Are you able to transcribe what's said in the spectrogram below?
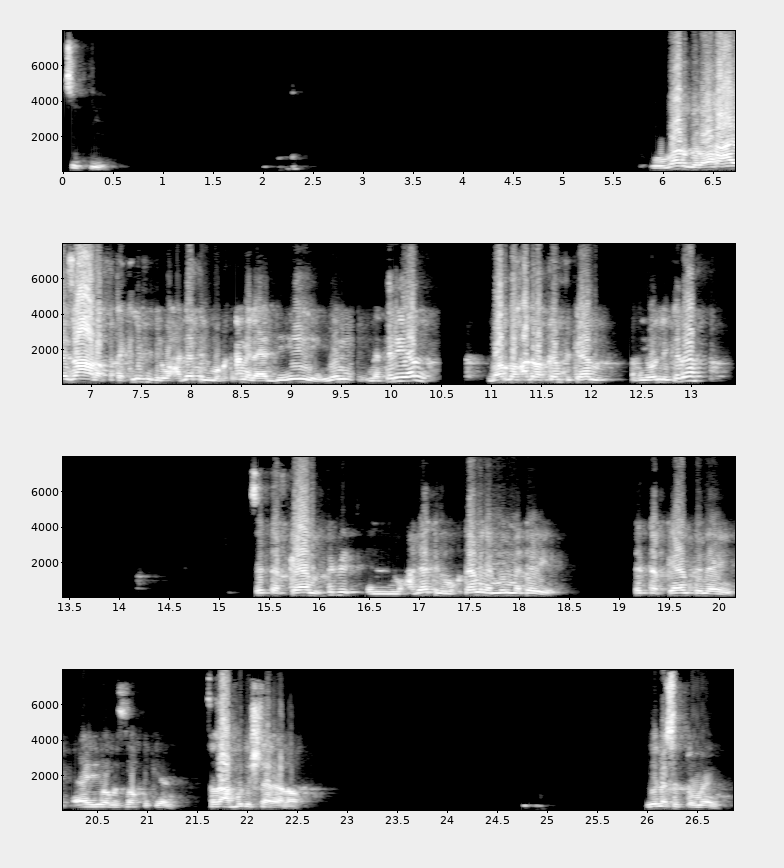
60 وبرضه لو أنا عايز أعرف تكلفة الوحدات المكتملة قد إيه من ماتيريال برضه هضرب كام في كام؟ يقول لي كده 6 في كام؟ تكلفه الوحدات المكتملة من الماتيريال؟ 6 في كام في 100 أيوه بالظبط كده. أستاذ عبود اشتغل أهو. يبقى 600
